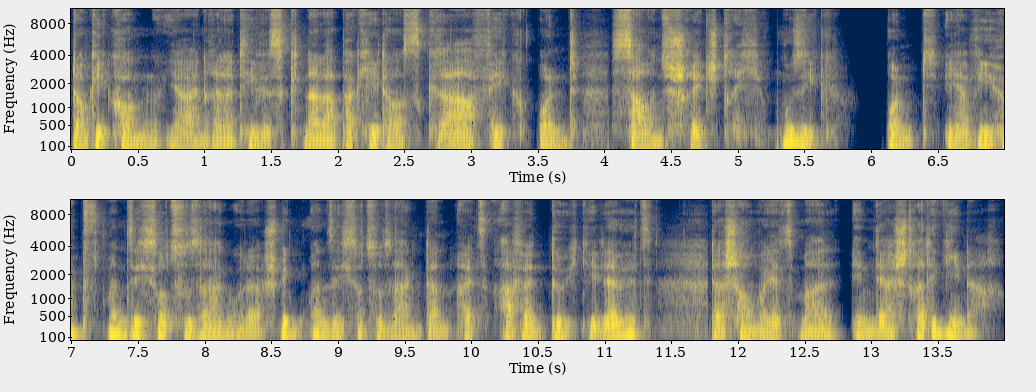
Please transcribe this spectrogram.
Donkey Kong ja ein relatives Knallerpaket aus Grafik und Sound-Musik. Und ja, wie hüpft man sich sozusagen oder schwingt man sich sozusagen dann als Affe durch die Levels? Da schauen wir jetzt mal in der Strategie nach.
